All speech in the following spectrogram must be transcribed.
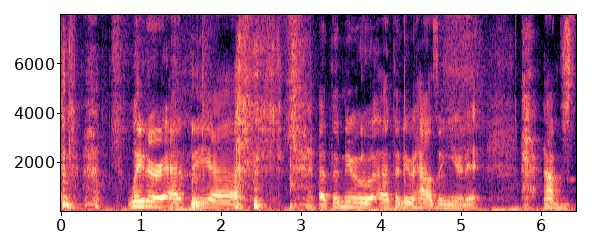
later at the uh, at the new at the new housing unit i'm just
